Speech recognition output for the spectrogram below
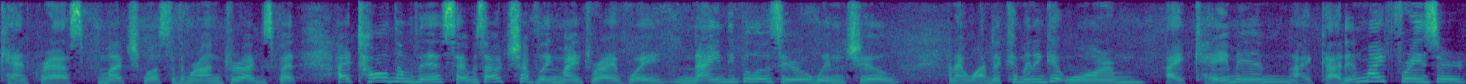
can't grasp much. Most of them are on drugs. But I told them this. I was out shoveling my driveway, 90 below zero wind chill, and I wanted to come in and get warm. I came in, I got in my freezer,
